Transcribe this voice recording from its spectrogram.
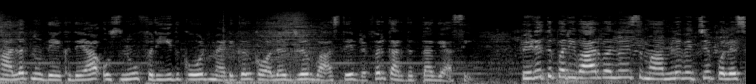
ਹਾਲਤ ਨੂੰ ਦੇਖਦਿਆਂ ਉਸ ਨੂੰ ਫਰੀਦਕੋਟ ਮੈਡੀਕਲ ਕਾਲਜ ਵਾਸਤੇ ਰੈਫਰ ਕਰ ਦਿੱਤਾ ਗਿਆ ਸੀ। ਪੀੜਤ ਪਰਿਵਾਰ ਵੱਲੋਂ ਇਸ ਮਾਮਲੇ ਵਿੱਚ ਪੁਲਿਸ,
